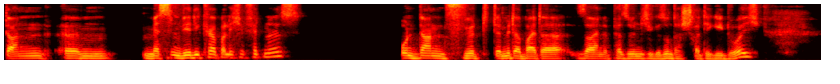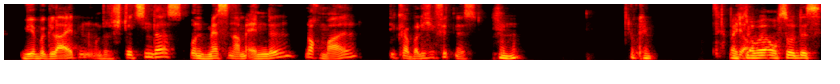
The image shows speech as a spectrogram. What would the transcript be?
dann ähm, messen wir die körperliche Fitness und dann führt der Mitarbeiter seine persönliche Gesundheitsstrategie durch. Wir begleiten, unterstützen das und messen am Ende nochmal die körperliche Fitness. Mhm. Okay. Weil ich ja. glaube auch so, dass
